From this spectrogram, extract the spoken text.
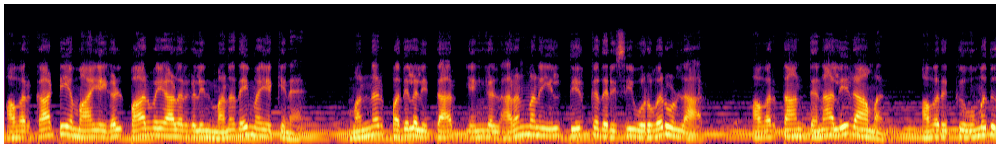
அவர் காட்டிய மாயைகள் பார்வையாளர்களின் மனதை மயக்கின. மன்னர் பதிலளித்தார் எங்கள் அரண்மனையில் தீர்க்கதரிசி ஒருவர் உள்ளார். அவர்தான் தெனாலி ராமன். அவருக்கு உமது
